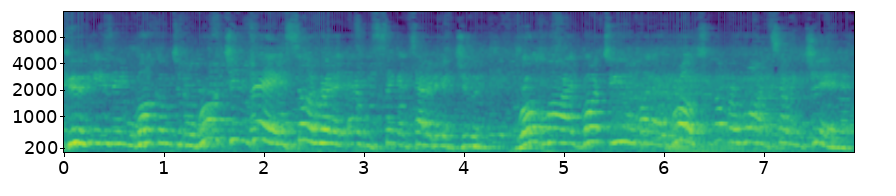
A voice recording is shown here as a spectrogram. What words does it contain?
good evening. Welcome to the World Gin Day, celebrated every second Saturday of June. Worldwide, brought to you by the world's number one selling gin,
